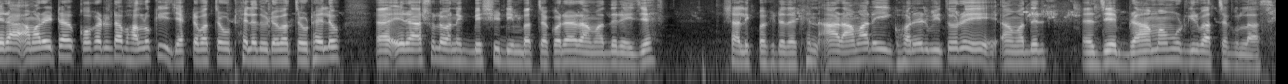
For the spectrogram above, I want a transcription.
এরা, আমার এটা ককাটেলটা ভালো কি যে একটা বাচ্চা উঠাইলে, দুইটা বাচ্চা উঠাইলেও এরা আসলে অনেক বেশি ডিম বাচ্চা করে। আর আমাদের এই যে শালিক পাখিটা দেখেন, আর আমার এই ঘরের ভিতরে আমাদের যে ব্রাহ্মা মুরগির বাচ্চাগুলো আছে,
